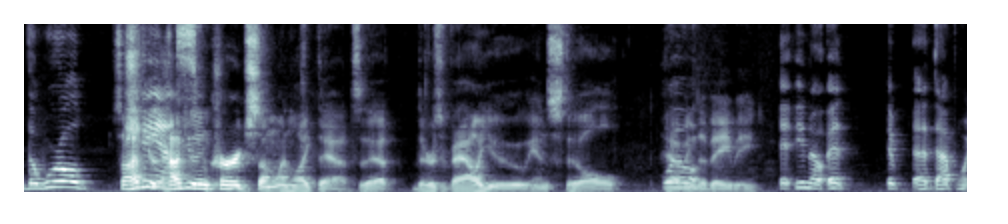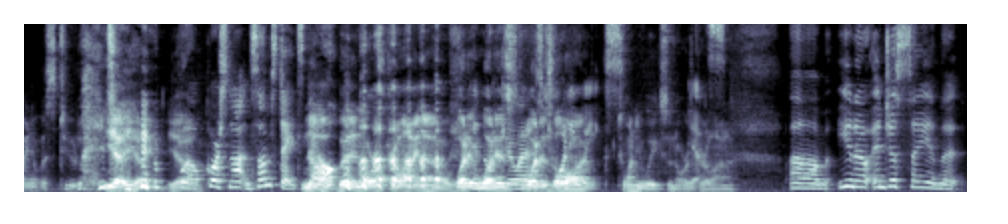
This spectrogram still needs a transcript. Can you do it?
the world. So how do you how do you encourage someone like that that there's value in still having well, the baby? It, you know it, it, At that point, it was too late. Yeah, yeah, yeah. well, of course, not in some states now. No, but in North Carolina, what, what North is Carolina, what is the law? Weeks. Twenty weeks in North yes. Carolina. Um, you know, and just saying that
